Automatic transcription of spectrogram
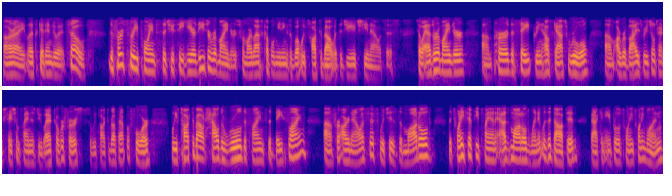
All right, let's get into it. So the first three points that you see here, these are reminders from our last couple of meetings of what we've talked about with the GHG analysis. So as a reminder, um, per the state greenhouse gas rule, um, our revised regional transportation plan is due by October 1st, so we've talked about that before. We've talked about how the rule defines the baseline uh, for our analysis, which is the modeled, the 2050 plan as modeled when it was adopted back in April of 2021.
